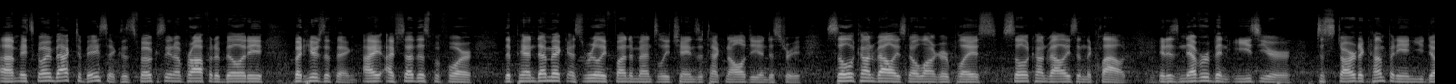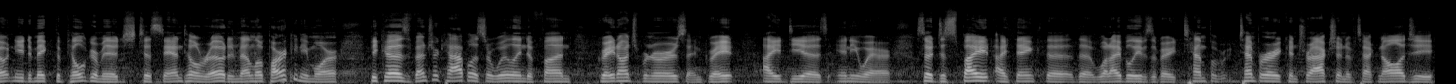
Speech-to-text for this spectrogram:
um, it's going back to basics. It's focusing on profitability. But here's the thing I, I've said this before the pandemic has really fundamentally changed the technology industry. Silicon Valley is no longer a place, Silicon Valley is in the cloud. It has never been easier to start a company and you don't need to make the pilgrimage to Sand Hill Road in Menlo Park anymore because venture capitalists are willing to fund great entrepreneurs and great ideas anywhere. So despite I think the, the what I believe is a very temp- temporary contraction of technology,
